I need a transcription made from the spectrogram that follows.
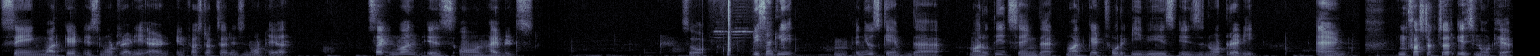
saying market is not ready and infrastructure is not here. Second one is on hybrids. So recently a news came that Maruti is saying that market for EVs is not ready and infrastructure is not here.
